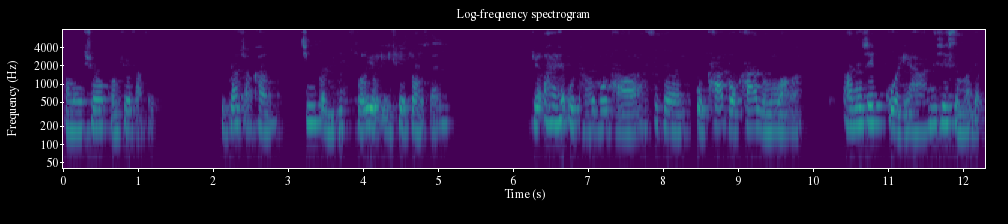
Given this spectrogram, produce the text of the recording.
我们修孔雀法的，你不要小看经本里面所有一切众生。就哎，五桃五桃啊，这个五卡五卡龙王啊，啊那些鬼啊，那些什么的，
